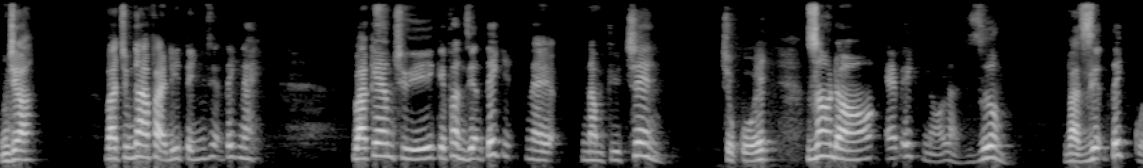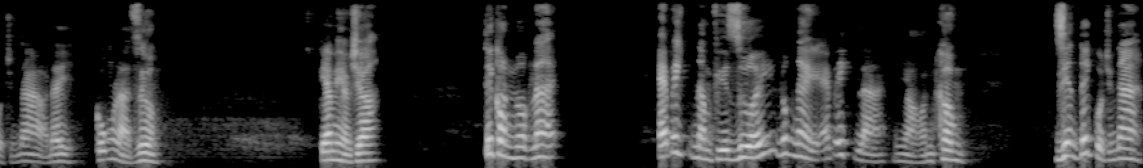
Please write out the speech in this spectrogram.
Đúng chưa? Và chúng ta phải đi tính diện tích này. Và các em chú ý cái phần diện tích này nằm phía trên trục OX. Do đó fx nó là dương và diện tích của chúng ta ở đây cũng là dương. Các em hiểu chưa? Thế còn ngược lại, fx nằm phía dưới, lúc này fx là nhỏ hơn 0. Diện tích của chúng ta,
